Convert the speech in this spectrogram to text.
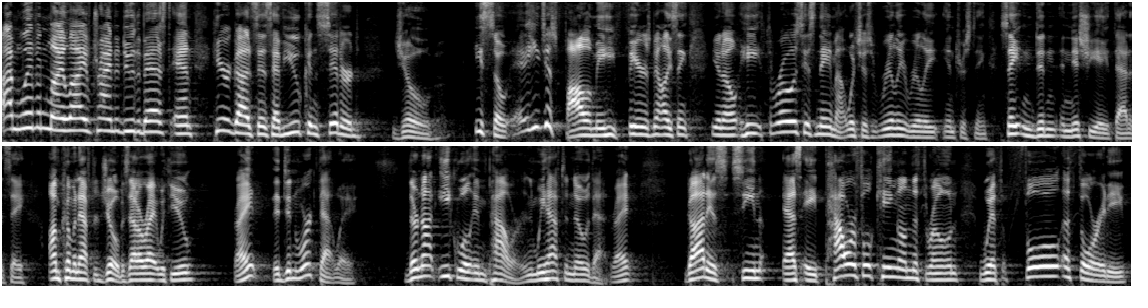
I'm living my life trying to do the best. And here God says, Have you considered Job? He's so, he just follow me. He fears me, all these things. You know, he throws his name out, which is really, really interesting. Satan didn't initiate that and say, I'm coming after Job. Is that all right with you? Right? It didn't work that way. They're not equal in power, and we have to know that, right? God is seen as a powerful king on the throne with full authority,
